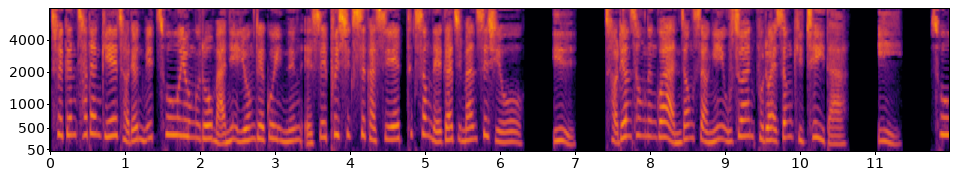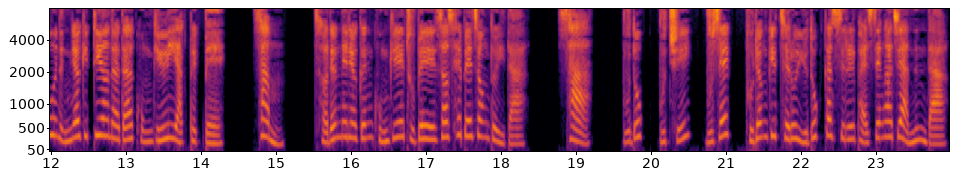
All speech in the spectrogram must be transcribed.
최근 차단기의 절연 및 소호용으로 많이 이용되고 있는 SF6 가스의 특성 4가지만 쓰시오. 1. 절연 성능과 안정성이 우수한 불활성 기체이다. 2. 소호 능력이 뛰어나다 공기의 약 100배. 3. 절연 내력은 공기의 2배에서 3배 정도이다. 4. 무독, 무취, 무색, 불연기체로 유독 가스를 발생하지 않는다.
